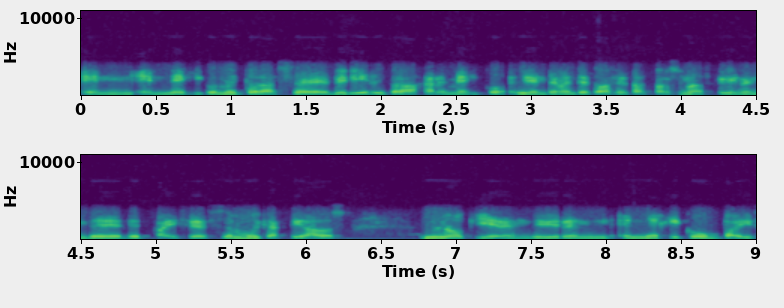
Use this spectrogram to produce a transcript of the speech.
en, en México, ¿no? Y puedas eh, vivir y trabajar en México. Evidentemente, todas estas personas que vienen de, países muy castigados no quieren vivir en, en México, un país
